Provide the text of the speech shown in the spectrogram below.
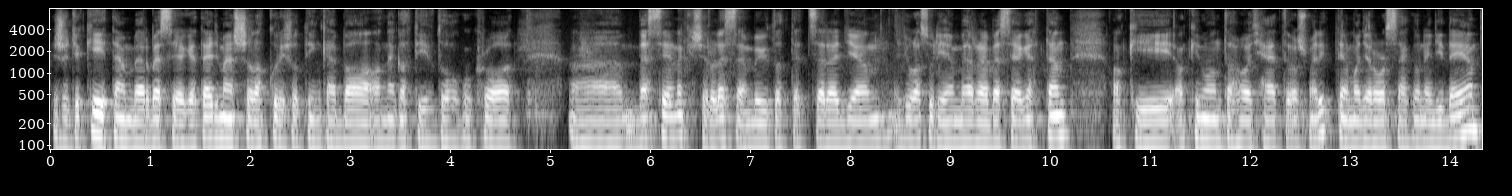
És hogyha két ember beszélget egymással, akkor is ott inkább a, a negatív dolgokról beszélnek, és erről eszembe jutott egyszer egy, egy olasz úri emberrel beszélgettem, aki, aki mondta, hogy hát most már itt él Magyarországon egy ideje,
